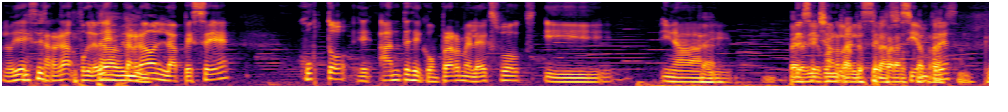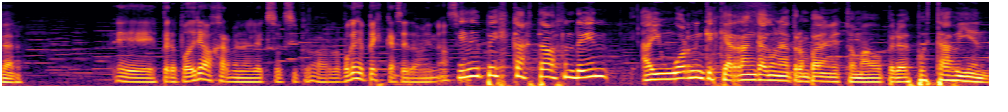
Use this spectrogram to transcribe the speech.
Lo había Ese descargado, porque lo había descargado bien. en la PC justo eh, antes de comprarme la Xbox y, y nada, Claro. y desechar la PC para siempre. claro. Eh, pero podría bajármelo en el Xbox y probarlo, porque es de pesca ese también, ¿no? Sí. Es de pesca, está bastante bien. Hay un warning que es que arranca con una trompada en el estómago, pero después estás bien.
